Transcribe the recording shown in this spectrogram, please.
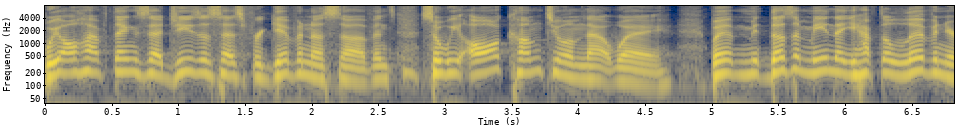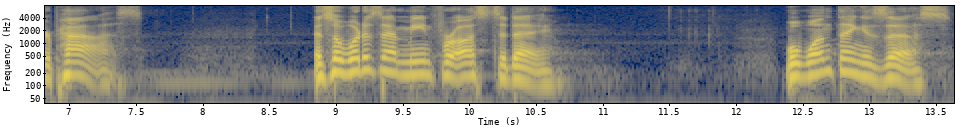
We all have things that Jesus has forgiven us of. And so we all come to Him that way. But it doesn't mean that you have to live in your past. And so, what does that mean for us today? Well, one thing is this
